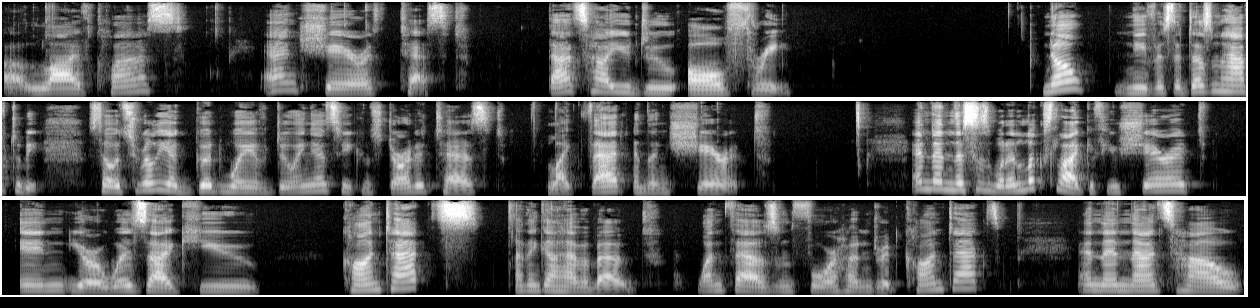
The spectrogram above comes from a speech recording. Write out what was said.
a live class, and share a test. That's how you do all three. No, Nevis, it doesn't have to be. So it's really a good way of doing it. So you can start a test like that and then share it. And then this is what it looks like if you share it in your WizIQ contacts. I think I have about 1,400 contacts. And then that's how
